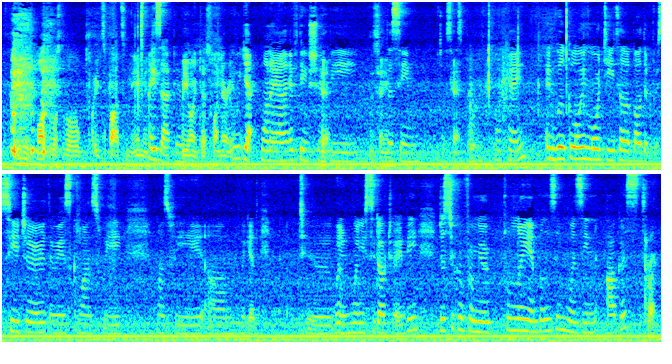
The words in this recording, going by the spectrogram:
multiple little white spots in the image. Exactly. But you only test one area. Yeah one area. Everything should okay. be the same, the same okay. okay. And we'll go in more detail about the procedure the risk once we once we um, we get to when, when you see Dr. Agby. Just to confirm, your pulmonary embolism was in August. Correct.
